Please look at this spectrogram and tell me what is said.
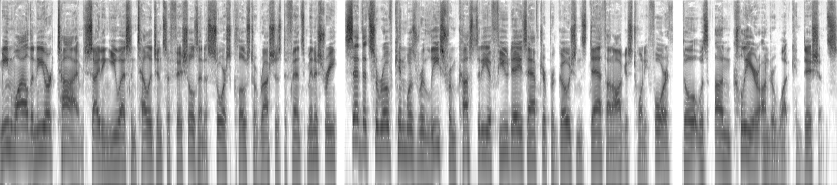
Meanwhile, the New York Times, citing U.S. intelligence officials and a source close to Russia's defense ministry, said that Surovikin was released from custody a few days after Prigozhin's death on August 24th, though it was unclear under what conditions.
